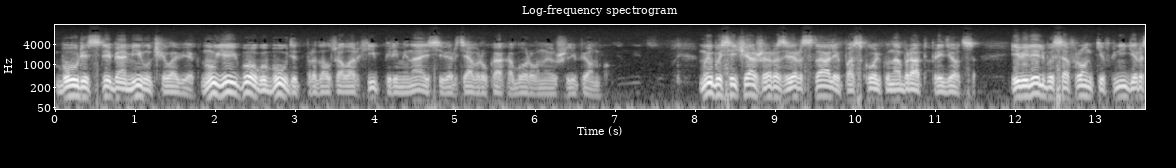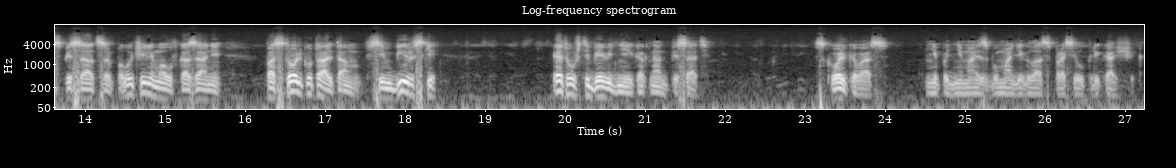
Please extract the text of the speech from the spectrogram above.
«Будет с тебя, мил человек! Ну, ей-богу, будет!» — продолжал Архип, переминаясь и вертя в руках оборванную шлепенку. «Мы бы сейчас же разверстали, поскольку на брат придется, и велели бы Сафронке в книге расписаться. Получили, мол, в Казани постольку-то, аль там в Симбирске, это уж тебе виднее, как надо писать. Сколько вас? Не поднимая с бумаги глаз, спросил приказчик.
